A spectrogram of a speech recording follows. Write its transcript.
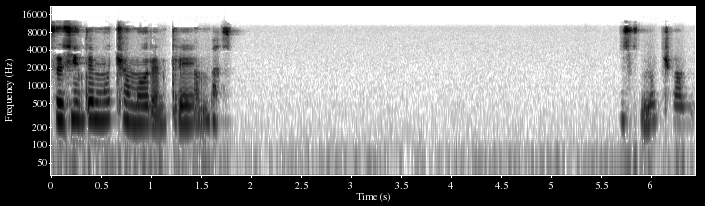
Se siente mucho amor entre ambas. Es mucho amor.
